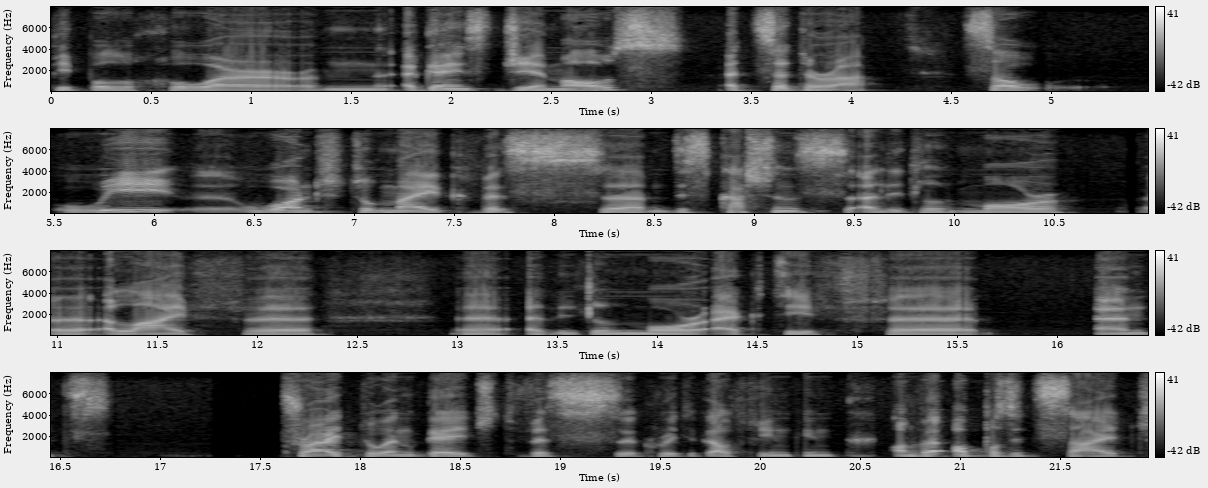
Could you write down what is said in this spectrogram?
people who were um, against GMOs, etc. So we uh, want to make these um, discussions a little more uh, alive, uh, uh, a little more active, uh, and try to engage this uh, critical thinking on the opposite side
